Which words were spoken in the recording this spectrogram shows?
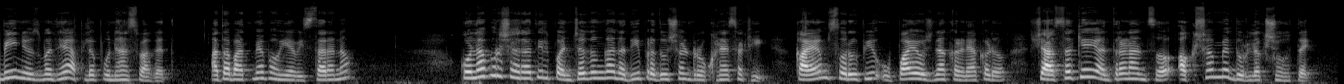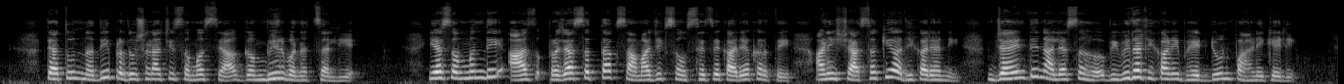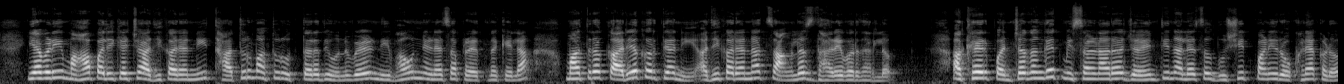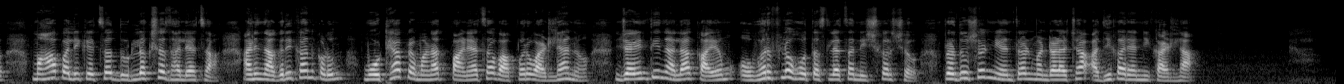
बी न्यूजमध्ये आपलं पुन्हा स्वागत. आता बातम्या पाहूया विस्तारानं. कोल्हापूर शहरातील पंचगंगा नदी प्रदूषण रोखण्यासाठी कायमस्वरूपी उपाययोजना करण्याकडं शासकीय यंत्रणांचं अक्षम्य दुर्लक्ष होतंय. त्यातून नदी प्रदूषणाची समस्या गंभीर बनत चालली आहे यासंबंधी आज प्रजासत्ताक सामाजिक संस्थेचे कार्यकर्ते आणि शासकीय अधिकाऱ्यांनी जयंती नाल्यासह विविध ठिकाणी भेट देऊन पाहणी केली. यावेळी महापालिकेच्या अधिकाऱ्यांनी थातूरमातूर उत्तर देऊन वेळ निभावून नेण्याचा प्रयत्न केला. मात्र कार्यकर्त्यांनी अधिकाऱ्यांना चांगलंच धारेवर धरलं. अखेर पंचगंगेत मिसळणारं जयंती नाल्याचं दूषित पाणी रोखण्याकडं महापालिकेचं दुर्लक्ष झाल्याचा आणि नागरिकांकडून मोठ्या प्रमाणात पाण्याचा वापर वाढल्यानं जयंती नाला कायम ओव्हरफ्लो होत असल्याचा निष्कर्ष प्रदूषण नियंत्रण मंडळाच्या अधिकाऱ्यांनी काढला.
